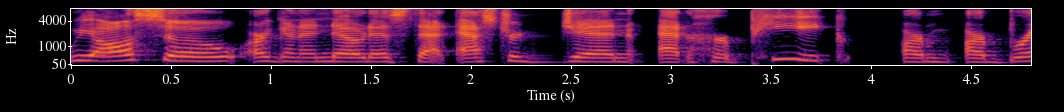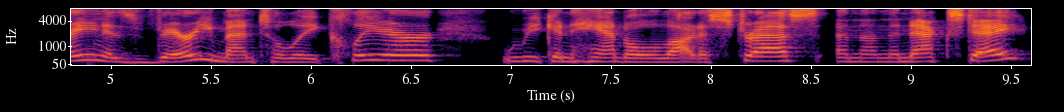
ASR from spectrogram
We also are going to notice that estrogen at her peak, our, our brain is very mentally clear. We can handle a lot of stress. And then the next day,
